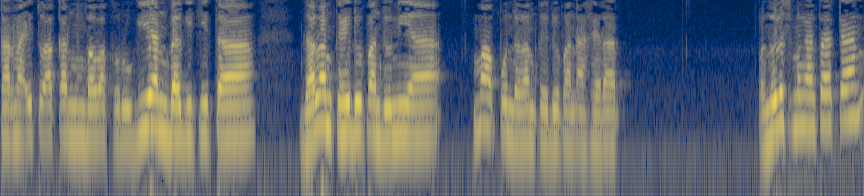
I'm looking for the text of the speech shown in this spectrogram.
karena itu akan membawa kerugian bagi kita dalam kehidupan dunia maupun dalam kehidupan akhirat. Penulis mengatakan,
